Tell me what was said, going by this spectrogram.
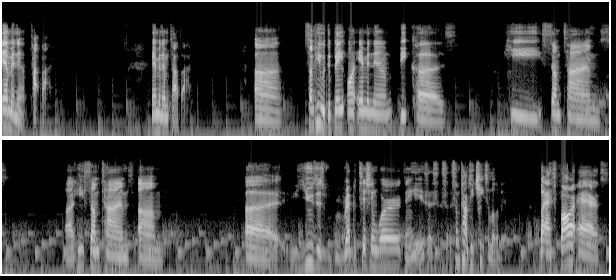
Eminem, top five. Eminem, top five. Uh, some people debate on Eminem because he sometimes uh, he sometimes um, uh, uses repetition words and he sometimes he cheats a little bit. But as far as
